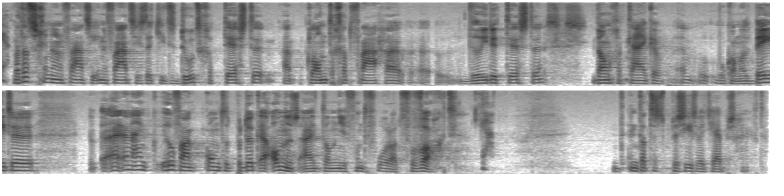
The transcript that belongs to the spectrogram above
Ja. Maar dat is geen innovatie. Innovatie is dat je iets doet, gaat testen, aan klanten gaat vragen, eh, wil je dit testen? Dan gaat kijken, eh, hoe kan het beter? Eh, En heel vaak komt het product er anders uit dan je van tevoren had verwacht. En dat is precies wat jij beschrijft.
